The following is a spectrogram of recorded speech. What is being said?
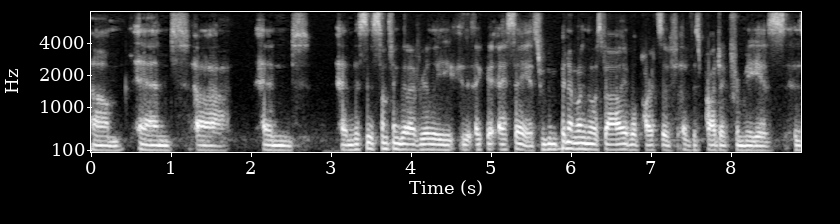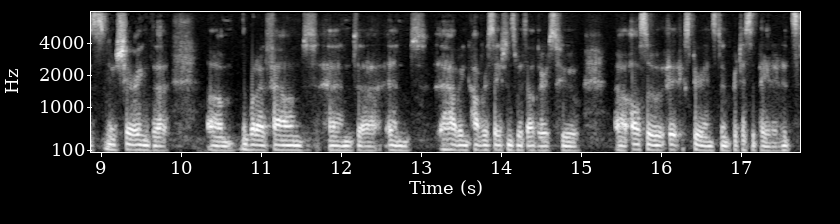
um, and uh, and and this is something that I've really, like I say, it's been among the most valuable parts of, of this project for me is is you know, sharing the um, what I've found and uh, and having conversations with others who uh, also experienced and participated. It's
